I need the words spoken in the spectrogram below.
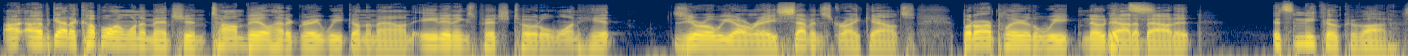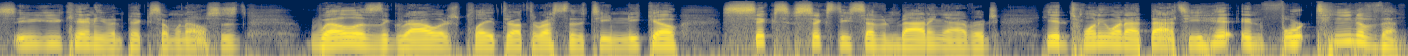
I, I've got a couple I want to mention. Tom Vale had a great week on the mound. Eight innings pitched total, one hit, zero ERA, seven strikeouts. But our player of the week, no doubt about it. It's Nico Cavadas. You, you can't even pick someone else. As well as the Growlers played throughout the rest of the team, Nico 667 batting average. He had 21 at bats. He hit in 14 of them.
